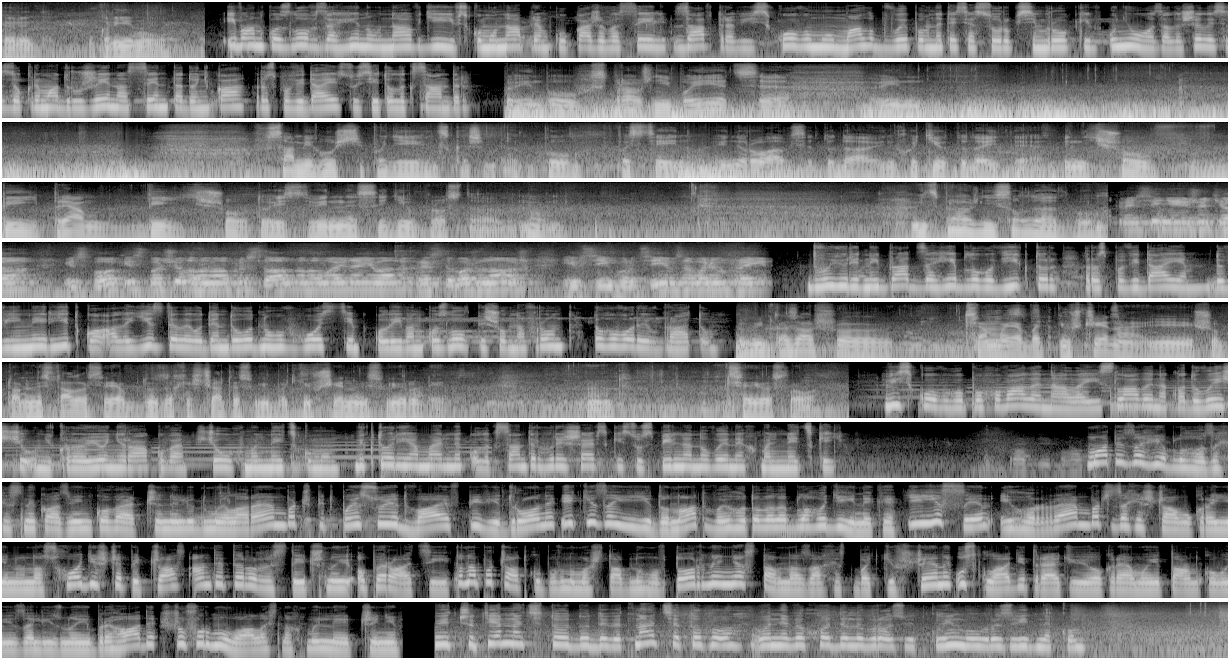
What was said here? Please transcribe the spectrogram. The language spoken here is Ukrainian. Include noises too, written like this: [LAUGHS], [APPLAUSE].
перед Україною. Іван Козлов загинув на Авдіївському напрямку, каже Василь. Завтра військовому мало б виповнитися 47 років. У нього залишилися, зокрема, дружина, син та донька, розповідає сусід Олександр. Він був справжній боєць. е, Він в самій гущі подій, він, скажімо так, був постійно. Він рвався туди, він хотів туди йти. Він йшов в бій, прям в бій йшов. Тобто він не сидів просто. Ну, він справжній солдат був. Воскресіння і життя, і спокій спочилого новоприславного воїна Івана Христе Боже наш, і всіх борців за волю України. Двоюрідний брат загиблого Віктор розповідає, до війни рідко, але їздили один до одного в гості. Коли Іван Козлов пішов на фронт, то говорив брату. Він казав, що це моя батьківщина, і щоб там не сталося, я буду захищати свою батьківщину і свою родину. От. Це його слова. Військового поховали на Алеї Слави на кладовищі у мікрорайоні Ракове, що у Хмельницькому. Вікторія Мельник, Олександр Горішевський, Суспільне новини, Хмельницький. Мати загиблого захисника з Віньковеччини Людмила Рембач підписує два FPV-дрони, які за її донат виготовили благодійники. Її син Ігор Рембач захищав Україну на сході ще під час антитерористичної операції. Та на початку повномасштабного вторгнення став на захист батьківщини у складі 3-ї окремої танкової залізної бригади, що формувалась на Хмельниччині. Від 14 до 19 вони виходили в розвідку, він був розвідником.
